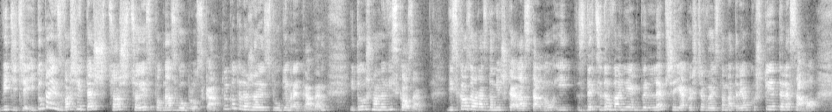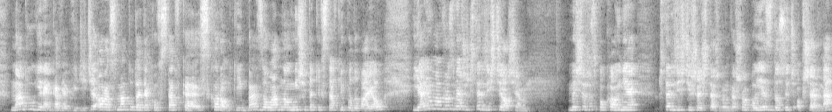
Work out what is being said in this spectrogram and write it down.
Widzicie, i tutaj jest właśnie też coś, co jest pod nazwą bluzka, tylko tyle, że jest długim rękawem. I tu już mamy wiskozę. Wiskozę oraz domieszkę elastanu i zdecydowanie jakby lepszy jakościowo jest to materiał, kosztuje tyle samo. Ma długi rękaw, jak widzicie, oraz ma tutaj taką wstawkę z koronki, bardzo ładną, mi się takie wstawki podobają. Ja ją mam w rozmiarze 48. Myślę, że spokojnie 46 też bym weszła, bo jest dosyć obszerna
